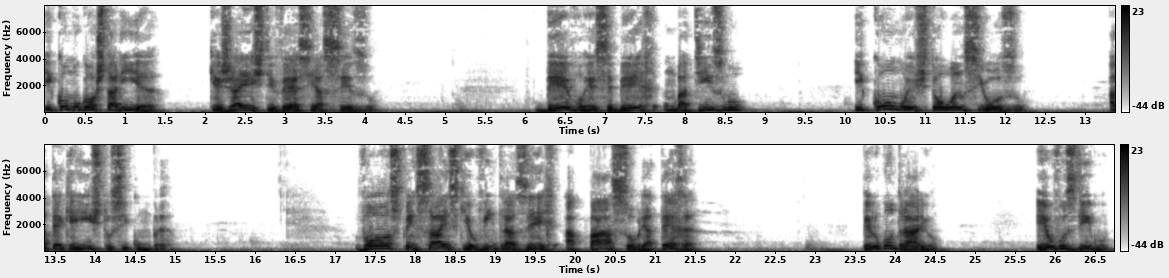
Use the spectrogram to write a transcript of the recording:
E como gostaria que já estivesse aceso. Devo receber um batismo e como estou ansioso até que isto se cumpra. Vós pensais que eu vim trazer a paz sobre a terra? Pelo contrário, eu vos digo,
